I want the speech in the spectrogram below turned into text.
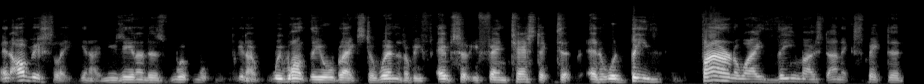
and obviously, you know, New Zealanders, you know, we want the All Blacks to win. It'll be absolutely fantastic to, and it would be far and away the most unexpected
